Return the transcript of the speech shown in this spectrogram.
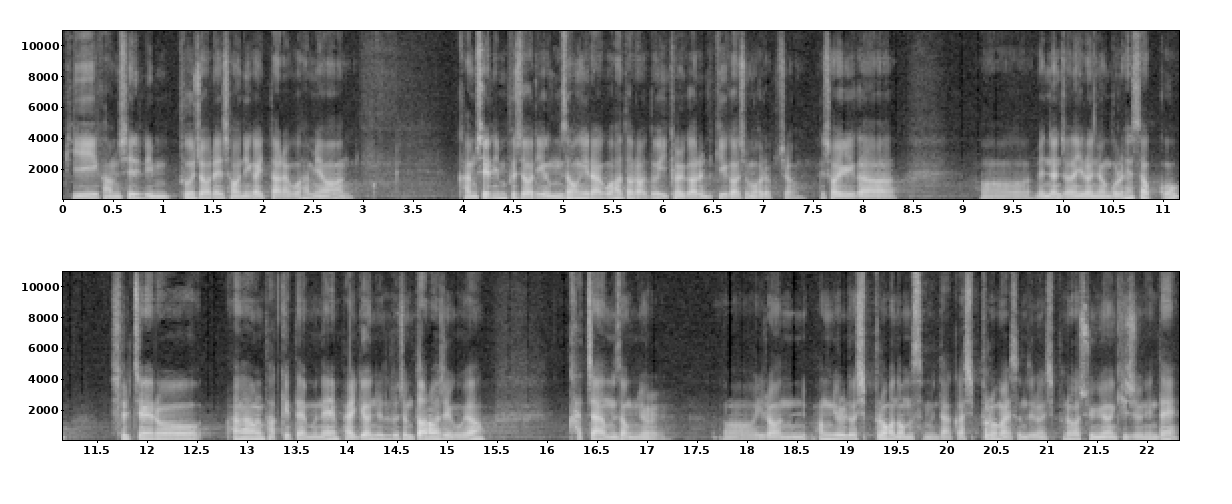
비감시 림프절에 전이가 있다라고 하면 감시 림프절이 음성이라고 하더라도 이 결과를 믿기가 좀 어렵죠. 저희가 어, 몇 년 전에 이런 연구를 했었고 실제로 항암을 받기 때문에 발견율도 좀 떨어지고요. 가짜 음성률 어, 이런 확률도 10%가 넘습니다. 아까 10% 말씀드린 10%가 중요한 기준인데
